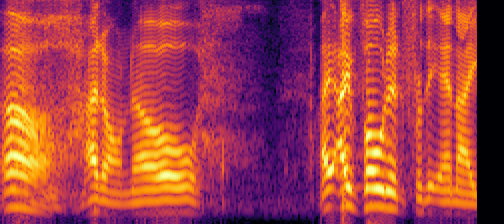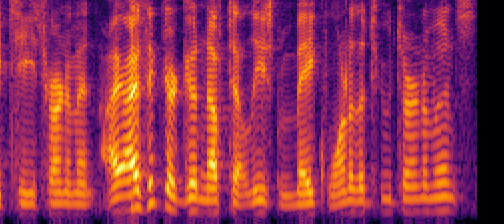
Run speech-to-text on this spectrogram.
Oh, I don't know. I, I voted for the NIT tournament. I, I think they're good enough to at least make one of the two tournaments.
